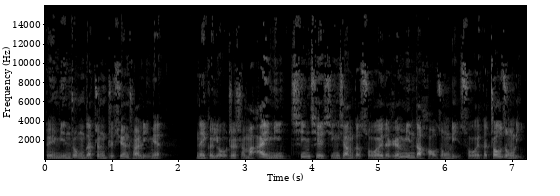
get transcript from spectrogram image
对民众的政治宣传里面那个有着什么爱民亲切形象的所谓的“人民的好总理”所谓的周总理。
